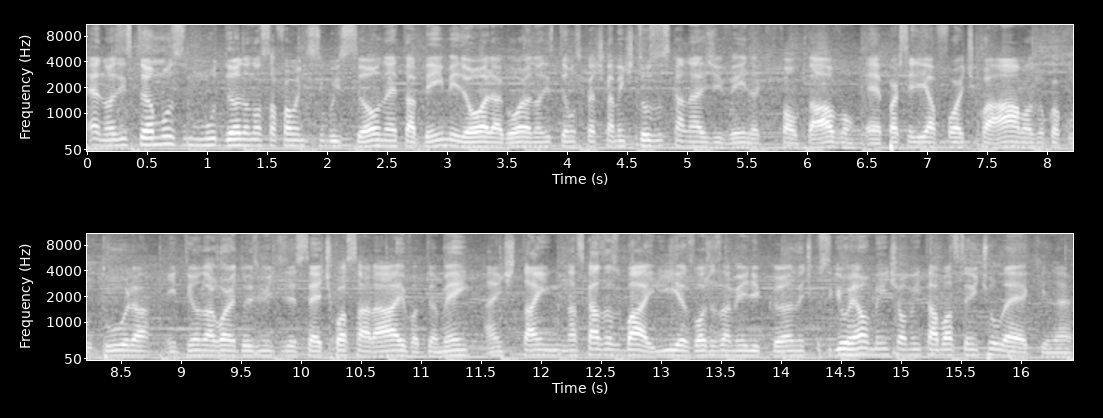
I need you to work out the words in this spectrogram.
É, nós estamos mudando a nossa forma de distribuição, né? Tá bem melhor agora. Nós estamos praticamente todos os canais de venda que faltavam. É, parceria forte com a Amazon, com a Cultura. Entrando agora em 2017 com a Saraiva também. A gente tá em, nas Casas Bahia, lojas americanas. A gente conseguiu realmente aumentar bastante o leque, né?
